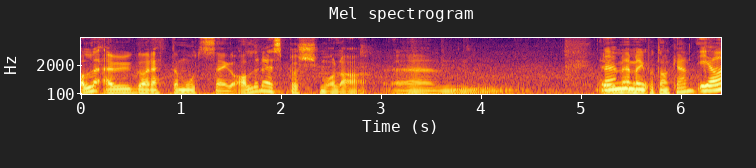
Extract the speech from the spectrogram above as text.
alle øyne retta mot seg, og alle de spørsmåla eh, Er du med meg på tanken? Ja,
